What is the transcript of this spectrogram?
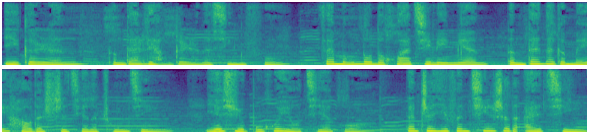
一个人等待两个人的幸福，在懵懂的花季里面等待那个美好的时间的憧憬，也许不会有结果，但这一份青涩的爱情，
